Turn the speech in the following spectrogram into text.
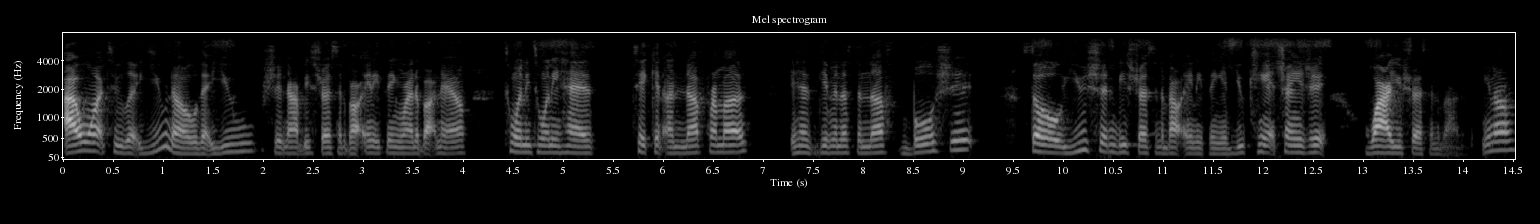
I want to let you know that you should not be stressing about anything right about now. 2020 has taken enough from us. It has given us enough bullshit. So you shouldn't be stressing about anything. If you can't change it, why are you stressing about it? You know?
